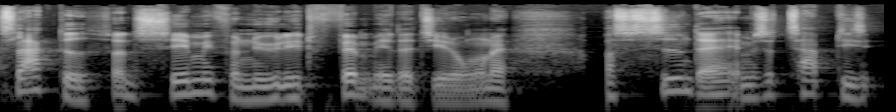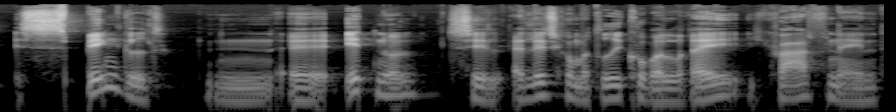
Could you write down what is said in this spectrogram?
slagtet sådan semi for nyligt 5-1 af Girona. Og så siden da, jamen, så tabte de spinkelt øh, 1-0 til Atletico Madrid Copa del Rey i kvartfinalen.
